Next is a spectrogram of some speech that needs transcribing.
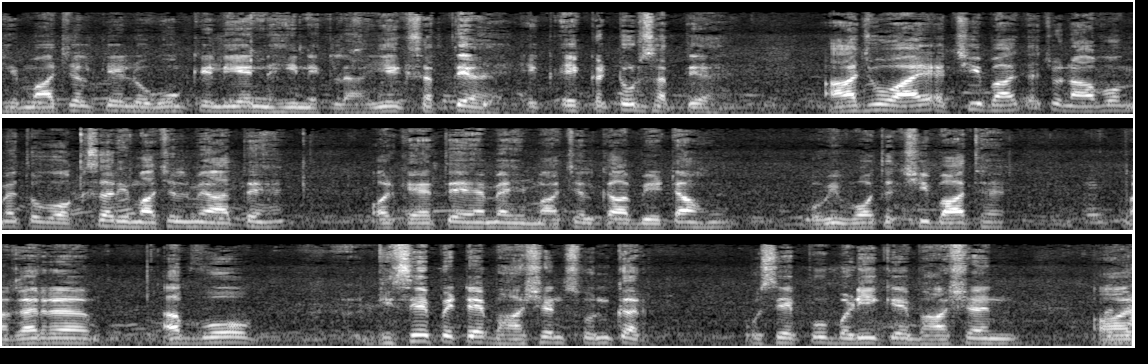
हिमाचल के लोगों के लिए नहीं निकला। ये एक सत्य है एक एक कटुर सत्य है। आज वो आए अच्छी बात है चुनावों में तो वो अक्सर हिमाचल में आते हैं। और कहते हैं मैं हिमाचल का बेटा हूँ। वो भी बहुत अच्छी बात है। मगर अब वो घिसे पिटे भाषण सुनकर उसे पू बड़ी के भाषण और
